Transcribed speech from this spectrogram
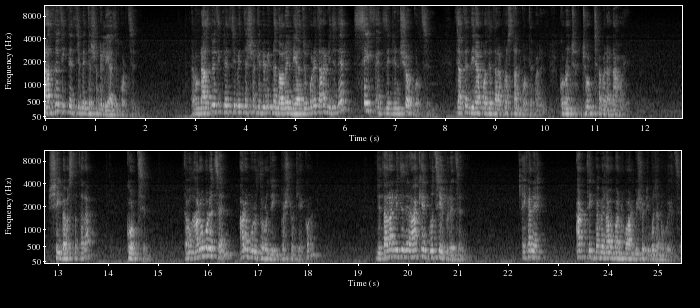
রাজনৈতিক নেতৃবৃন্দের সঙ্গে লিয়াজু করছেন। এবং রাজনৈতিক নেতৃবৃন্দের সঙ্গে বিভিন্ন দলের লিয়াজু করে তারা নিজেদের সেফ এক্সিট ইনশোর করছেন, যাতে নিরাপদে তারা প্রস্থান করতে পারেন। কোনো ঝুট ঝামেলা না হয় সেই ব্যবস্থা তারা করছেন। এবং আরও বলেছেন আরও গুরুতর যে প্রশ্নটি এখন, যে তারা নিজেদের আখের গুছিয়ে ফেলেছেন। এখানে আর্থিকভাবে লাভবান হওয়ার বিষয়টি বোঝানো হয়েছে।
